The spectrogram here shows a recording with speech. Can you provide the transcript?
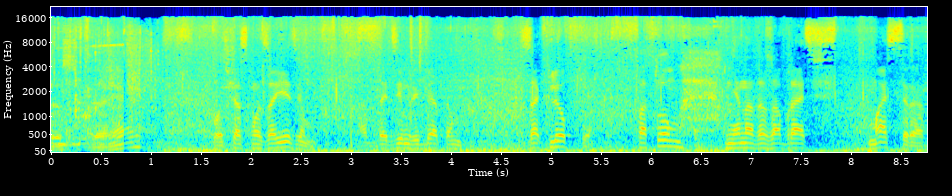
До свидания. Вот сейчас мы заедем, отдадим ребятам заклепки. Потом мне надо забрать мастера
